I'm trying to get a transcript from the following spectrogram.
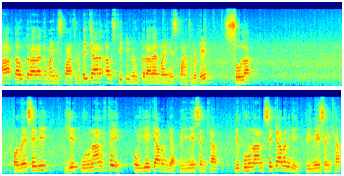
आपका उत्तर आ रहा था माइनस पाँच बटे चार, अब स्थिति में उत्तर आ रहा है माइनस पाँच बटे सोलह। और वैसे भी ये पूर्णांक थे और ये क्या बन गया? प्रीमेय संख्या। ये पूर्णांक से क्या बन गई? प्रीमेय संख्या।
